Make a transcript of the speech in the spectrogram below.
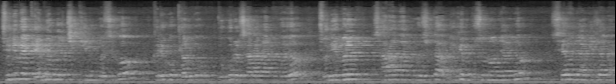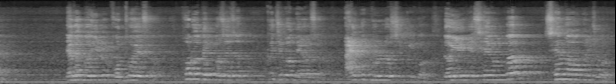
주님의 계명을 지키는 것이고 그리고 결국 누구를 사랑하는 거예요? 주님을 사랑하는 것이다. 이게 무슨 언약이요? 새 언약이잖아요. 내가 너희를 고토에서 포로된 곳에서 끄집어내어서 맑은 물로 씻기고 너희에게 새 영과 새 마음을 주어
